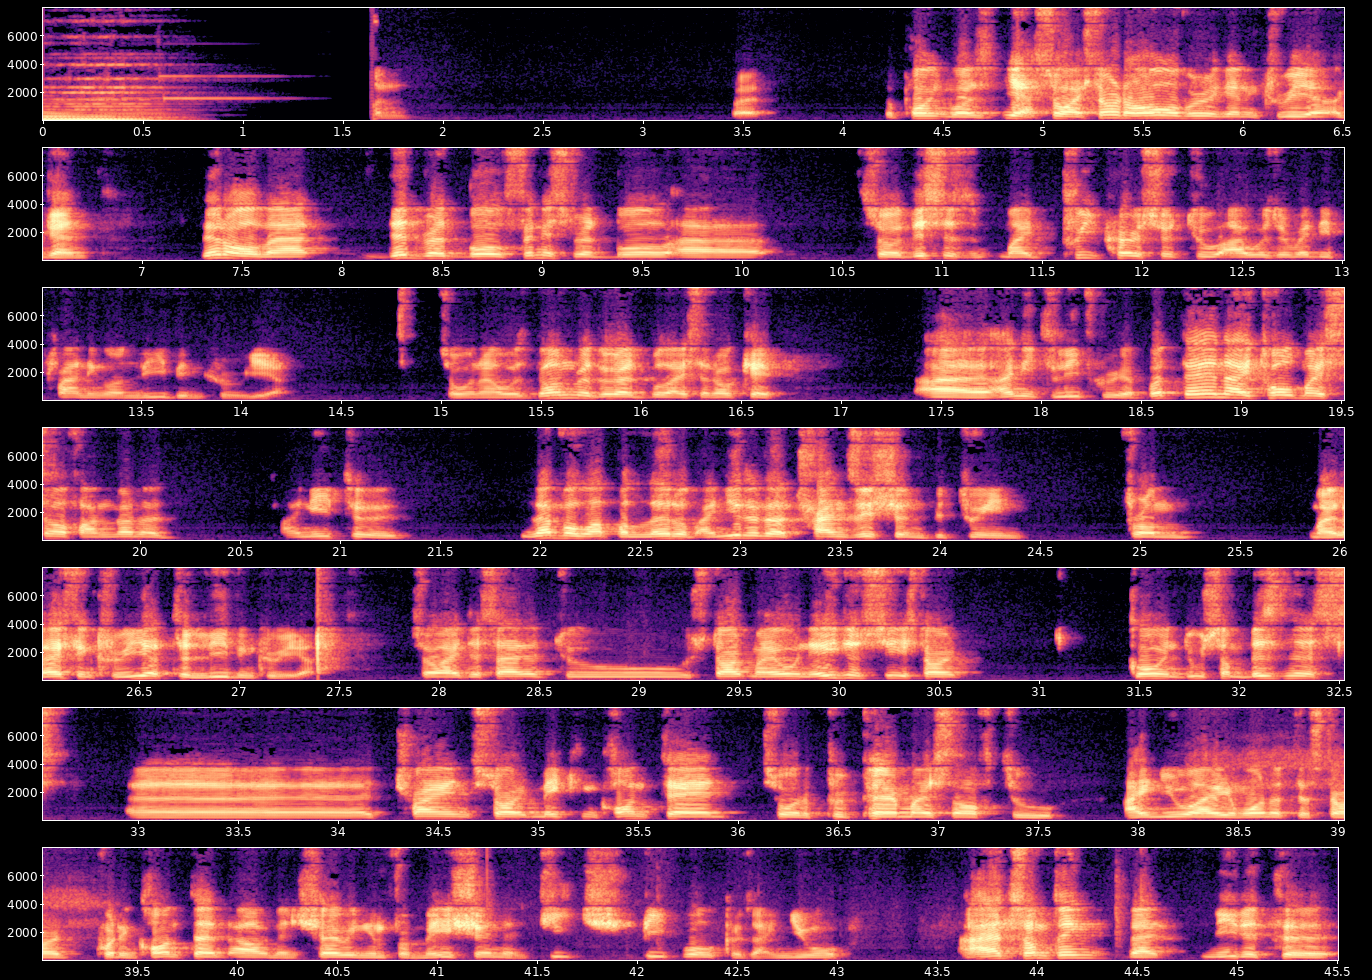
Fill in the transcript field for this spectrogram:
Point was, yeah, so I started all over again in Korea again, did all that, did Red Bull, finished Red Bull. Uh, so this is my precursor to I was already planning on leaving Korea. So when I was done with Red Bull, I said, okay, uh, I need to leave Korea. But then I told myself I'm gonna, I need to level up a little. I needed a transition between from my life in Korea to leaving Korea. So I decided to start my own agency, start go and do some business uh, try and start making content, sort of prepare myself to. I knew I wanted to start putting content out and sharing information and teach people because I knew I had something that needed to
